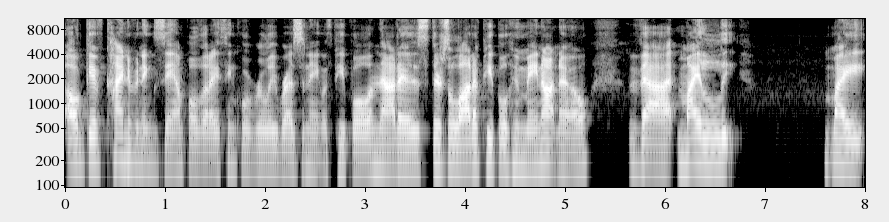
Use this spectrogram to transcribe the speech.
I'll give kind of an example that I think will really resonate with people and that is there's a lot of people who may not know that my le- my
